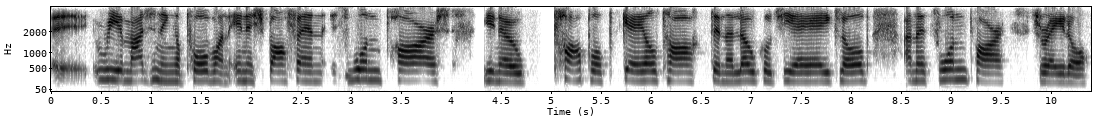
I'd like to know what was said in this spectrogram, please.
uh, reimagining a pub on Inishbofin. It's one part, you know, pop up Gaeltacht in a local GAA club, and it's one part straight up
